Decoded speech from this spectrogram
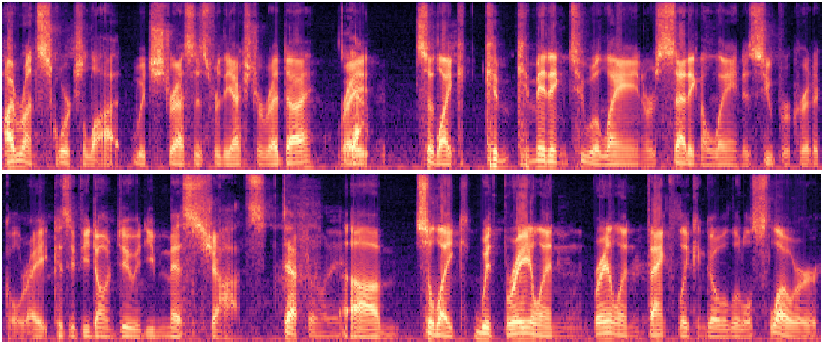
I run Scorch a lot, which stresses for the extra red die, right? Yeah. So like com- committing to a lane or setting a lane is super critical, right? Because if you don't do it, you miss shots. Definitely. Um, so like with Braylen, Braylen thankfully can go a little slower.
